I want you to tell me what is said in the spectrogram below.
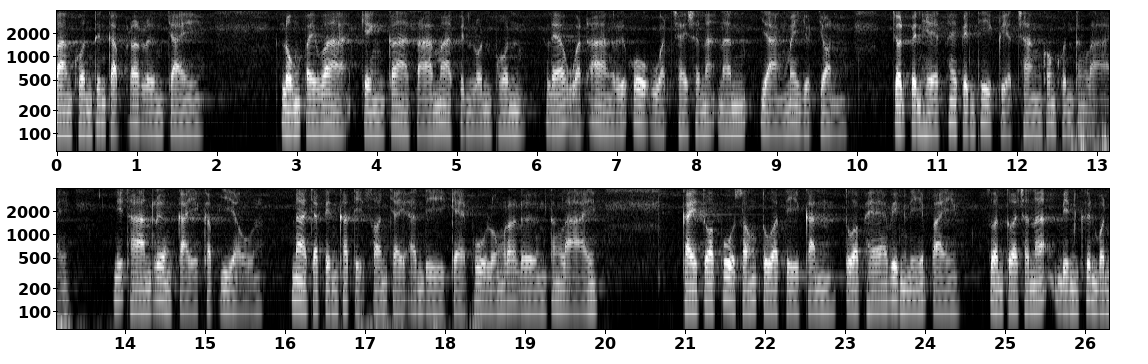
บางคนถึงกับระเริงใจ หลงไปว่าเก่งกล้าสามารถเป็นล้นพ้น แล้วอวดอ้างหรือโอ้อวดชัยชนะนั้นอย่างไม่หยุดหย่อน จนเป็นเหตุให้เป็นที่เกลียดชังของคนทั้งหลาย นิทานเรื่องไก่กับเหยี่ยว น่าจะเป็นคติสอนใจอันดีแก่ผู้หลงระเริงทั้งหลาย ไก่ตัวผู้สองตัวตีกัน ตัวแพ้วิ่งหนีไป ส่วนตัวชนะบินขึ้นบน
